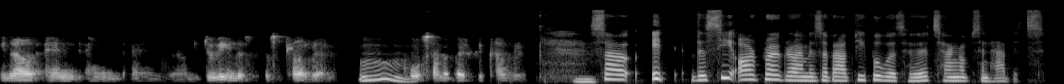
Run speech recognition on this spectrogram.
you know, and and and um, doing this this program mm. called Celebrate Recovery. Mm. So it the CR program is about people with hurts, hangups, and habits.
